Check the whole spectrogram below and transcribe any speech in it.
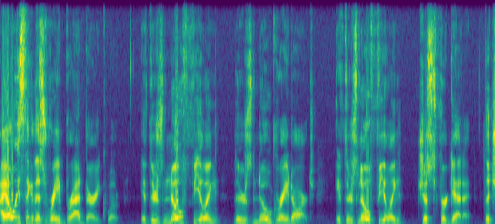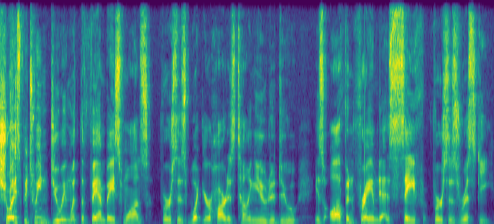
I always think of this Ray Bradbury quote if there's no feeling, there's no great art. If there's no feeling, just forget it. The choice between doing what the fan base wants versus what your heart is telling you to do is often framed as safe versus risky.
